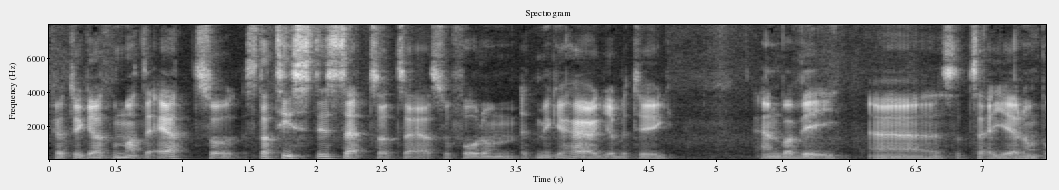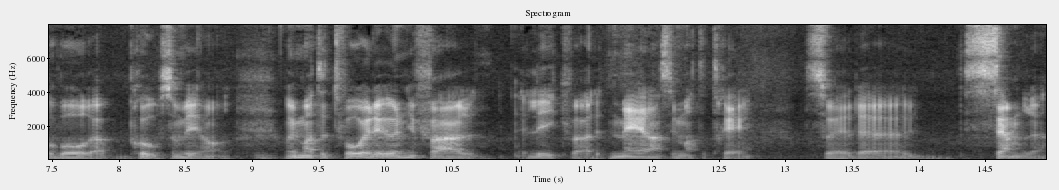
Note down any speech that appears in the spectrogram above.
För jag tycker att på matte 1, så, statistiskt sett så att säga, så får de ett mycket högre betyg än vad vi eh, så att säga ger dem på våra prov som vi har. Och i matte 2 är det ungefär likvärdigt medan i matte 3 så är det sämre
